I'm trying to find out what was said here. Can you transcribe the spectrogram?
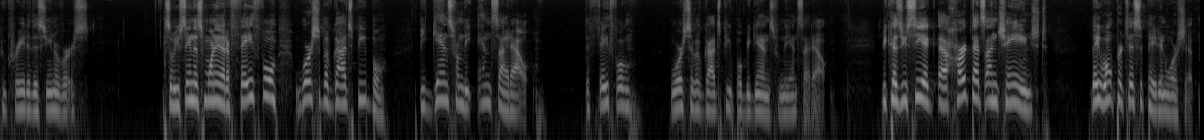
who created this universe. So we've seen this morning that a faithful worship of God's people begins from the inside out. The faithful worship of God's people begins from the inside out. Because you see, a, a heart that's unchanged they won't participate in worship.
